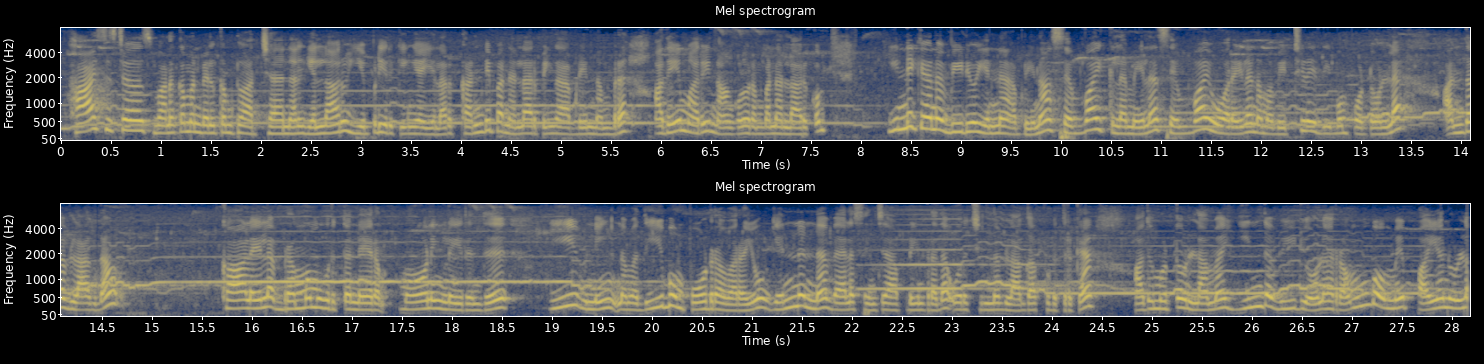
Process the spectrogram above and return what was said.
ஹாய் சிஸ்டர்ஸ் வணக்கம் and welcome to our channel எல்லோரும் எப்படி இருக்கீங்க? எல்லோரும் கண்டிப்பாக நல்லா இருப்பீங்க அப்படின்னு நம்புகிறேன் அதே மாதிரி நாங்களும் ரொம்ப நல்லா இருக்கோம். இன்றைக்கான வீடியோ என்ன அப்படின்னா செவ்வாய்க்கிழமையில் செவ்வாய் ஓரையில் நம்ம வெற்றிலை தீபம் போட்டோம்ல அந்த விளாக் தான். காலையில் பிரம்ம முகூர்த்த நேரம் மார்னிங்கில் இருந்து ஈவினிங் நம்ம தீபம் போடுற வரையும் என்னென்ன வேலை செஞ்சேன் அப்படின்றத ஒரு சின்ன விலாகாக கொடுத்துருக்கேன். அது மட்டும் இல்லாமல் இந்த வீடியோவில் ரொம்பவுமே பயனுள்ள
